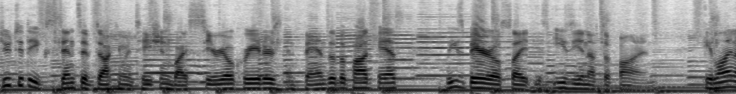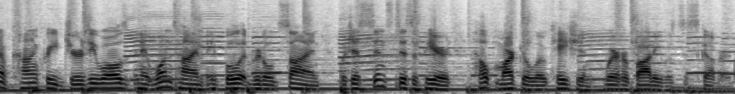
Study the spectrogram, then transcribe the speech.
Due to the extensive documentation by serial creators and fans of the podcast, Lee's burial site is easy enough to find. A line of concrete jersey walls and at one time a bullet riddled sign, which has since disappeared, help mark the location where her body was discovered.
